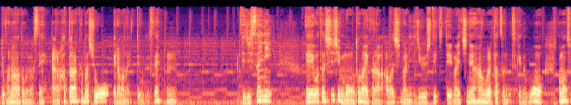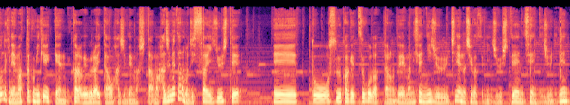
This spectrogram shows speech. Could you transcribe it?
トかなと思いますね。あの、働く場所を選ばないっていうことですね。うん。で、実際に、えー、私自身も都内から淡路島に移住してきて、まあ1年半ぐらい経つんですけども、まあその時ね、全く未経験からウェブライターを始めました。まあ始めたのも実際移住して、えー、っと、数ヶ月後だったので、まあ2021年の4月に移住して、2022年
